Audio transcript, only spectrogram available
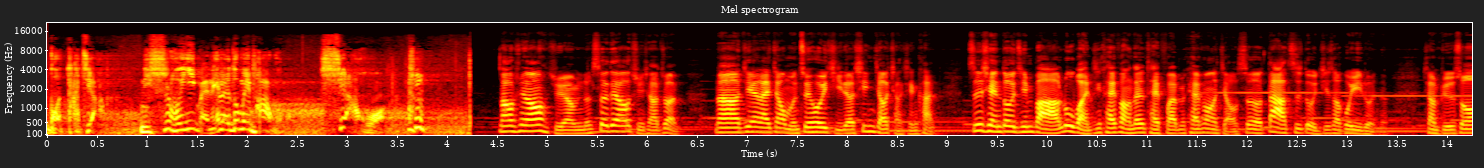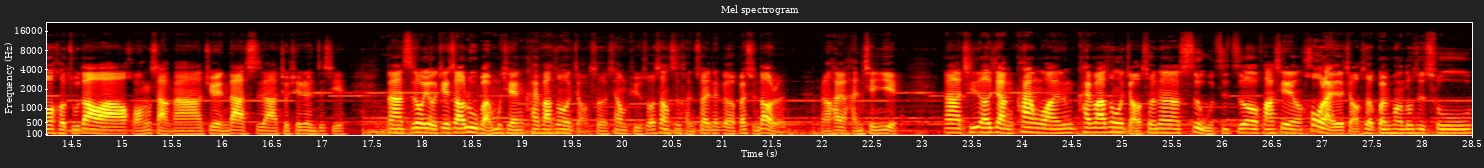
过打架，你师傅一百年来都没怕过，吓唬我，哼！那我先哦，继续我们的《射雕群侠传》。那今天来讲我们最后一集的新角抢先看。之前都已经把路版已经开放，但是台服还没开放的角色，大致都已经介绍过一轮了。像比如说何足道啊、皇赏啊、绝远大师啊、九千仞这些。那之后有介绍路版目前开发中的角色，像比如说上次很帅那个白水道人，然后还有韩千叶。那其实来讲，看完开发中的角色那四五只之后，发现后来的角色官方都是出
